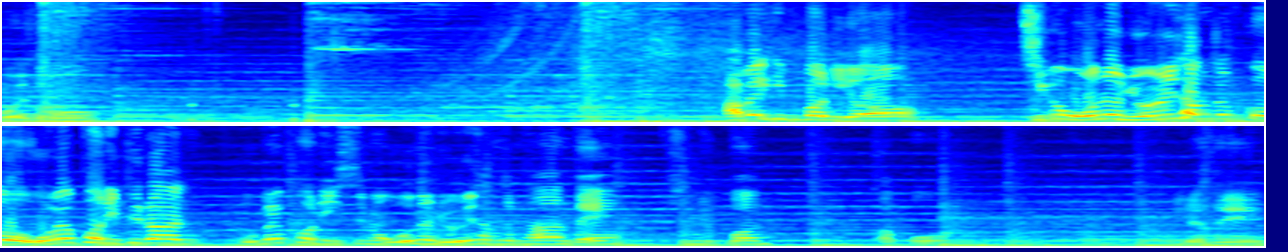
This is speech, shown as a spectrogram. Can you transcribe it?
5에서 5 400 힘벌이요 지금 오늘 요일 상점 거 500펄이 필요한 500펄이 있으면 오늘 요일 상점 사는데 16번 깎고 1에서 1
